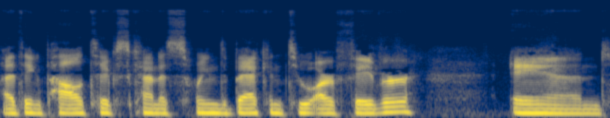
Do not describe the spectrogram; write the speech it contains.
I think politics kind of swinged back into our favor and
